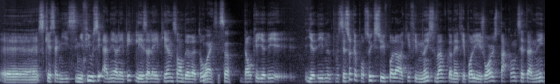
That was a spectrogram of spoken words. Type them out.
euh, ce que ça ni- signifie aussi année olympique, les Olympiennes sont de retour. Ouais, c'est ça. Donc, il y a des. Il y a des c'est sûr que pour ceux qui ne suivent pas le hockey féminin, souvent vous ne connaîtrez pas les joueurs. Par contre, cette année,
